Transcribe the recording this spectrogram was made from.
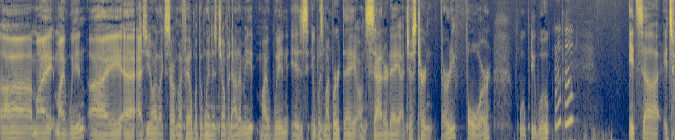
Uh, my my win. I uh, as you know, I like to start with my fail, but the win is jumping out at me. My win is it was my birthday on Saturday. I just turned 34. Whoop de whoop. It's uh, it's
